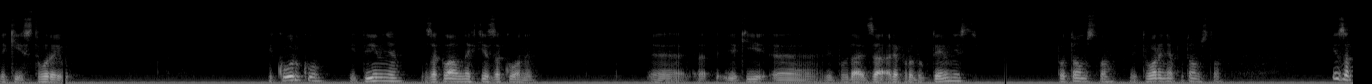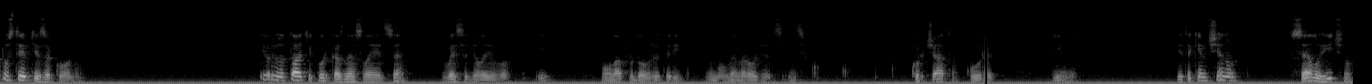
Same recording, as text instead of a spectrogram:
який створив і курку, і півня, заклав в них ті закони, е, які відповідають за репродуктивність потомства, відтворення потомства, і запустив ті закони. І в результаті курка знесла яйце, висадила його і могла продовжити рід, і могли народжуватися інші ку- ку- курчата, кури, півні. І таким чином все логічно,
